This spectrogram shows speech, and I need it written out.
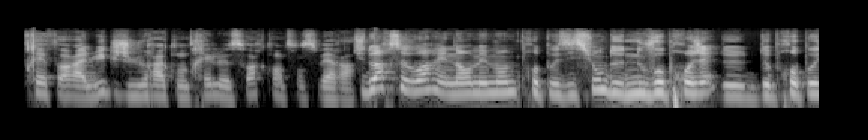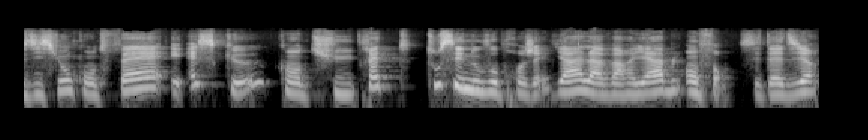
très fort à lui, que je lui raconterai le soir quand on se verra. Tu dois recevoir énormément de propositions, de nouveaux projets, de, de propositions qu'on te fait. Et est-ce que quand tu traites tous ces nouveaux projets, il y a la variable enfant? C'est-à-dire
